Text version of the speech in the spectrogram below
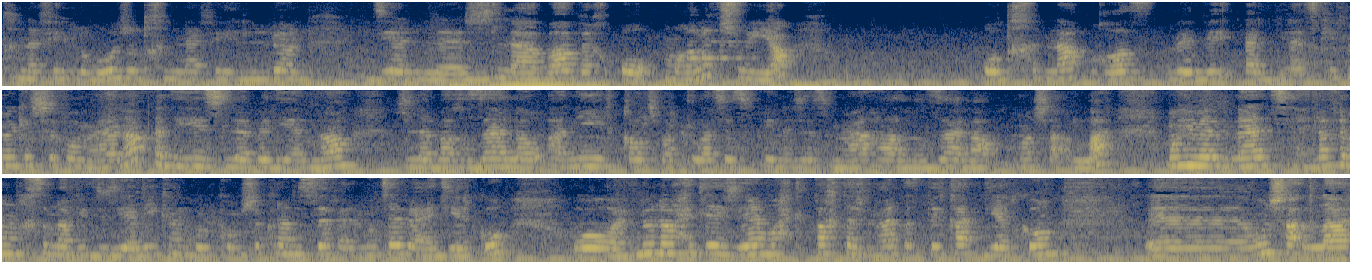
دخلنا فيه الغوج ودخلنا فيه اللون ديال الجلابة فيغ أو مغلق شوية. ودخلنا rose bébé البنات. كيف ما كتشوفوا معنا هذه هي الجلابة ديالنا. جلابة غزالة وأنيقة وتبارك الله تتبقينا جات معاها غزالة ما شاء الله. المهم البنات هنا فين غنختم الفيديو ديالي كنقول لكم شكرا بزاف على المتابعة ديالكم. وعملوا لنا واحد جيم واحد البارطاج مع الأصدقاء ديالكم. أه وإن شاء الله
